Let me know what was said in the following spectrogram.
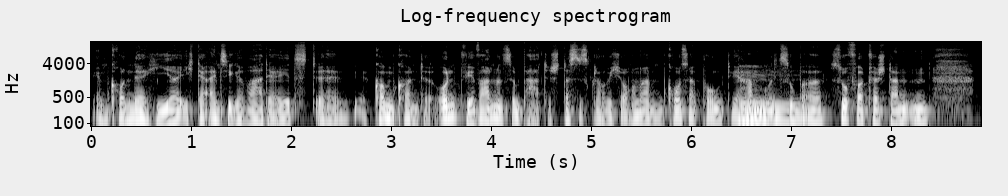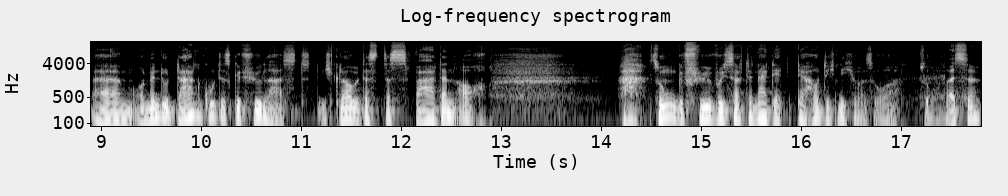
im Grunde hier ich der Einzige war, der jetzt äh, kommen konnte. Und wir waren uns sympathisch. Das ist, glaube ich, auch immer ein großer Punkt. Wir mm. haben uns mhm. super sofort verstanden. Ähm, und wenn du da ein gutes Gefühl hast, ich glaube, dass das war dann auch so ein Gefühl, wo ich sagte, nein, der, der haut dich nicht übers Ohr. So, weißt du?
